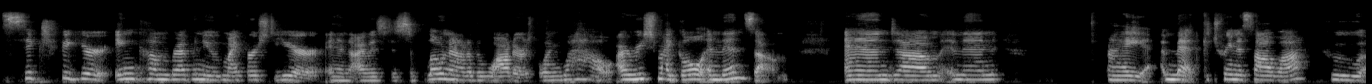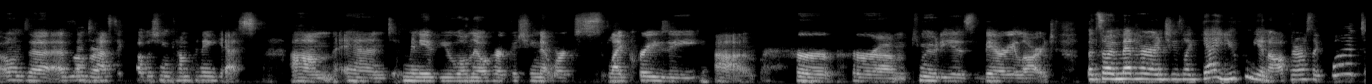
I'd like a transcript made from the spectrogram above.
six figure income revenue my first year. And i was just blown out of the waters going wow i reached my goal and then some. And um and then i met katrina sawa who owns a, a fantastic her. publishing company yes um, and many of you will know her because she networks like crazy uh, her her um, community is very large. But so I met her and she's like, "Yeah, you can be an author." I was like, "What?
